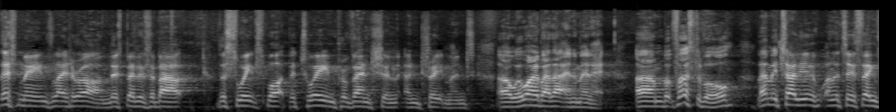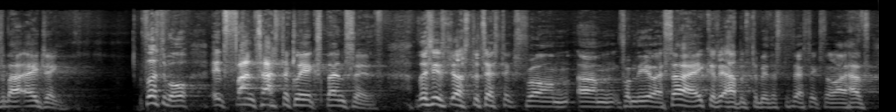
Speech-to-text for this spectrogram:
this means later on. This bit is about the sweet spot between prevention and treatment. Uh, we'll worry about that in a minute. Um, but first of all, let me tell you one or two things about aging. First of all, it's fantastically expensive. This is just statistics from, um, from the USA, because it happens to be the statistics that I have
